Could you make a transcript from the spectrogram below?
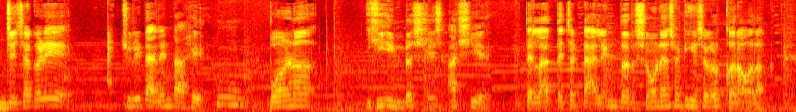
ज्याच्याकडे ऍक्च्युली टॅलेंट आहे पण ही इंडस्ट्रीज अशी आहे त्याला त्याचं टॅलेंट दर्शवण्यासाठी हे सगळं करावं लागतं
